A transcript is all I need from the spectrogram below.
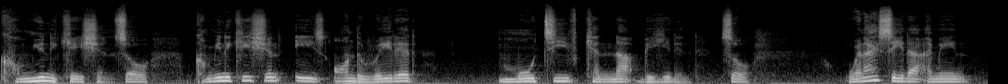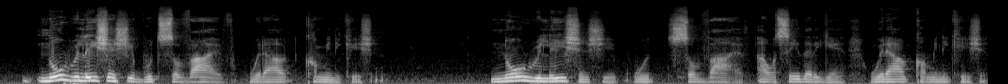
communication. So, communication is underrated, motive cannot be hidden. So, when I say that, I mean no relationship would survive without communication. No relationship would survive. I will say that again without communication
